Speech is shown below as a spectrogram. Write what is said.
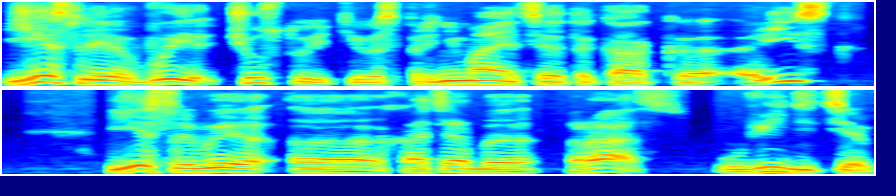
Если вы чувствуете воспринимаете это как э, риск, если вы э, хотя бы раз увидите э,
